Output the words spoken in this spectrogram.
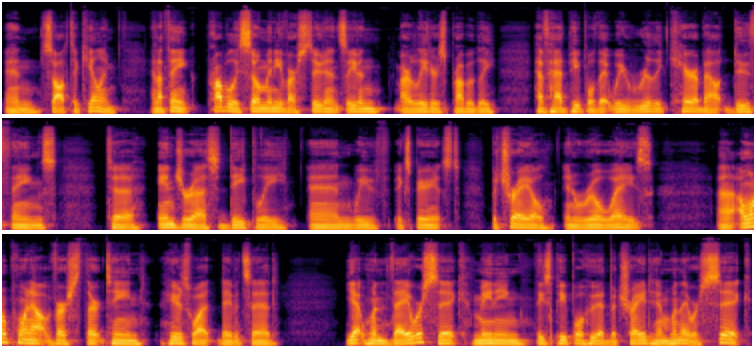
and sought to kill him. And I think probably so many of our students, even our leaders, probably have had people that we really care about do things to injure us deeply, and we've experienced betrayal in real ways. Uh, I want to point out verse 13. Here's what David said Yet when they were sick, meaning these people who had betrayed him, when they were sick,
